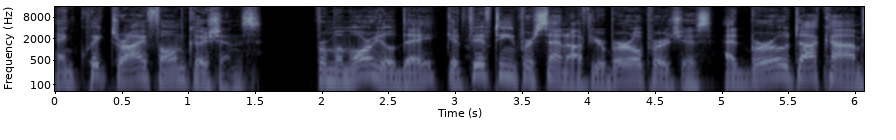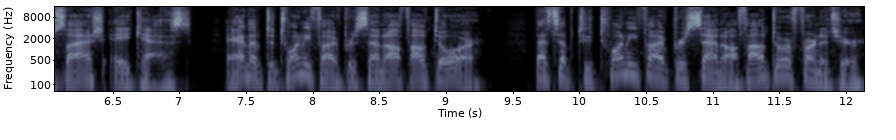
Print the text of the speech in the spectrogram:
and quick-dry foam cushions. For Memorial Day, get 15% off your Burrow purchase at burrow.com slash ACAST and up to 25% off outdoor. That's up to 25% off outdoor furniture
